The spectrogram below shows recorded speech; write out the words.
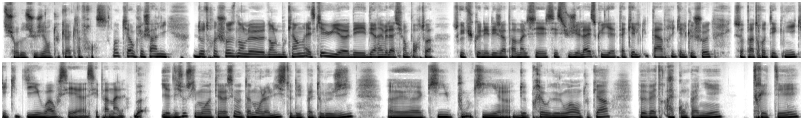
sur le sujet en tout cas que la France. Ok, oncle Charlie. D'autres choses dans le, dans le bouquin? Est-ce qu'il y a eu euh, des, des, révélations pour toi? Parce que tu connais déjà pas mal ces, ces sujets-là. Est-ce que tu as, as, appris quelque chose qui soit pas trop technique et qui te dit waouh, c'est pas mal? Bah, Il y a des choses qui m'ont intéressé, notamment la liste des pathologies euh, qui, qui, de près ou de loin en tout cas, peuvent être accompagnées, traitées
